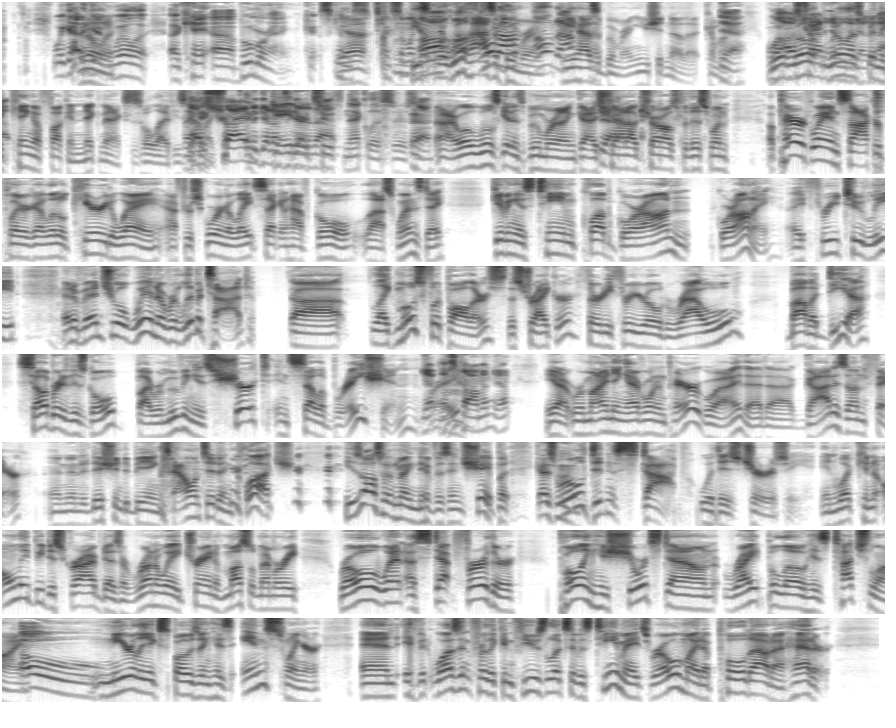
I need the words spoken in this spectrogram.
We got to get only- Will a, a can, uh, boomerang. Can, can, Yeah, can someone? He's, get- Oh, Will has a hold on, boomerang. hold He has a boomerang. You should know that. Come on. Yeah. Well, Will, Will, trying to get Will has been the out. king of fucking knickknacks his whole life. He's I got was like trying to a get him to gator get it out. tooth necklace or something. All right, well, Will's getting his boomerang. Guys, Yeah. shout out Charles for this one. A Paraguayan soccer player got a little carried away after scoring a late second half goal last Wednesday, giving his team Club Goran, Guaraní a 3 2 lead, an eventual win over Libertad. Uh, like most footballers, the striker, 33 year old Raul Bobadilla, celebrated his goal by removing his shirt in celebration. Yep, right? that's common. Yep. Yeah, reminding everyone in Paraguay that uh, God is unfair. And in addition to being talented and clutch, he's also in magnificent shape. But guys, Raul didn't stop with his jersey. In what can only be described as a runaway train of muscle memory, Raul went a step further, pulling his shorts down right below his touch line Oh, nearly exposing his in swinger. And if it wasn't for the confused looks of his teammates, Raul might have pulled out a header.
